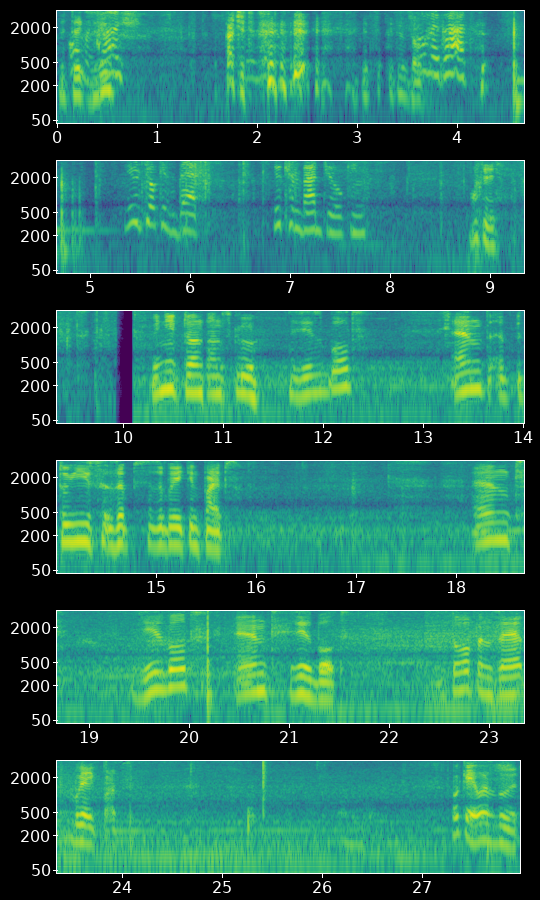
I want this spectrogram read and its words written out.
We Oh take my rim. gosh. Catch it. it's it's a joke. Oh my god. Your joke is bad. You can bad joking. Okay. we need to un- unscrew this bolt and to use the, the braking pipes and this bolt and this bolt to open the brake pads okay let's do it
